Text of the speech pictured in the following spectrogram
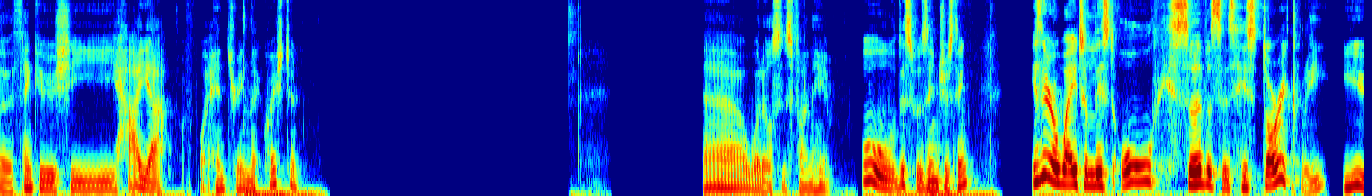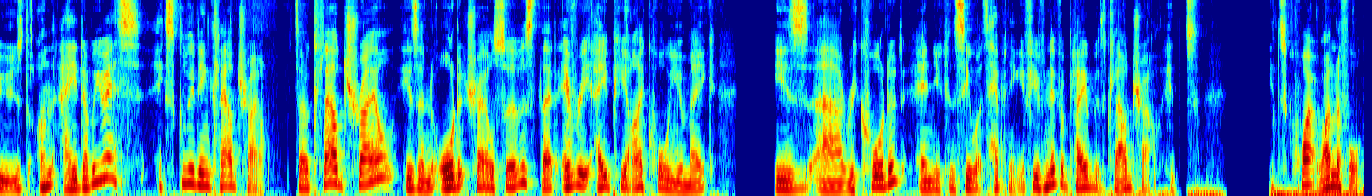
So thank you, Shihaya, for answering that question. Uh, what else is fun here? Oh, this was interesting. Is there a way to list all services historically used on AWS, excluding CloudTrail? So CloudTrail is an audit trail service that every API call you make is uh, recorded and you can see what's happening. If you've never played with CloudTrail, it's it's quite wonderful.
